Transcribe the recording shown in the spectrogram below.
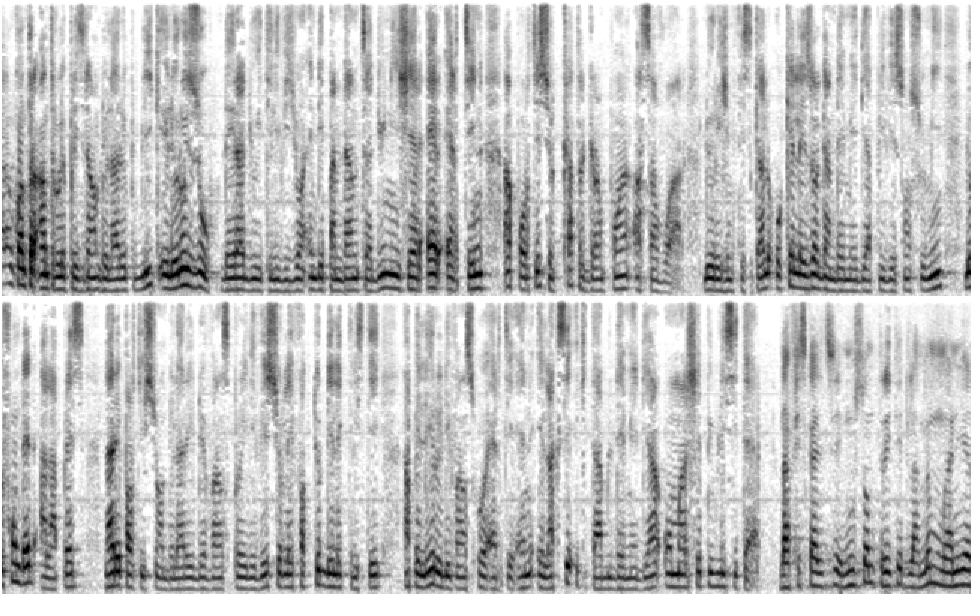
La rencontre entre le président de la République et le réseau des radios et télévisions indépendantes du Niger, RRTIN, a porté sur quatre grands points, à savoir le régime fiscal auquel les organes des médias privés sont soumis, le fonds d'aide à la presse, la répartition de la redevance prélevée sur les factures d'électricité appelée redevance ORTN et l'accès équitable des médias au marché publicitaire. La fiscalité, nous sommes traités de la même manière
